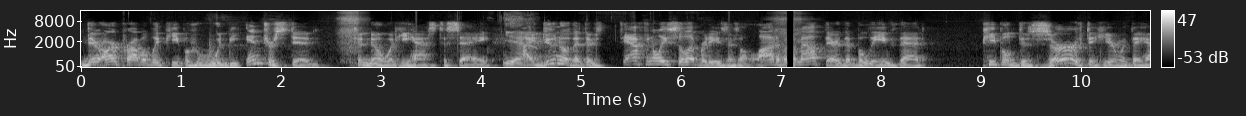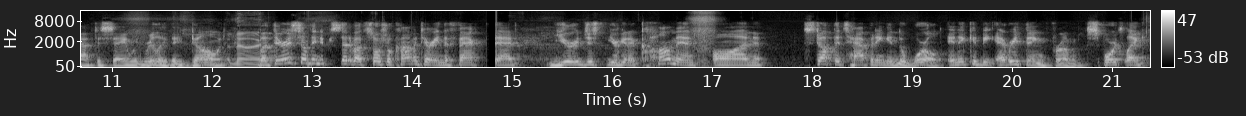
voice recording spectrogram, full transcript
there are probably people who would be interested to know what he has to say. Yeah. I do know that there's definitely celebrities. There's a lot of them out there that believe that people deserve to hear what they have to say when really they don't. No. But there is something to be said about social commentary and the fact that you're just you're going to comment on stuff that's happening in the world, and it could be everything from sports. Like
